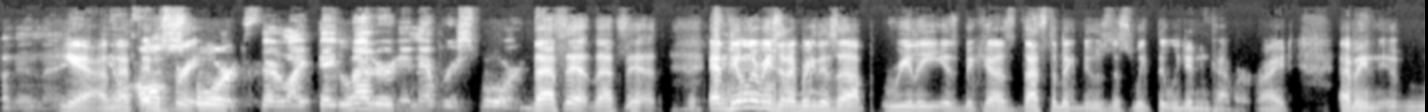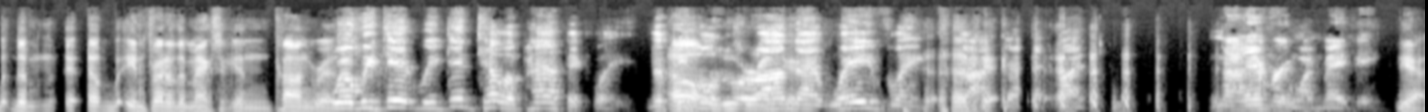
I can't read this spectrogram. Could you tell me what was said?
and they Yeah, and know, that's- all very- sports they're like they lettered in every sport That's it. That's it. And the only reason I bring this up really is because that's the big news this week that we didn't cover, right? I mean, the uh, in front of the Mexican Congress. well we did we did telepathically the people Oh, who are on that wavelength got Okay. that but not everyone maybe Yeah,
